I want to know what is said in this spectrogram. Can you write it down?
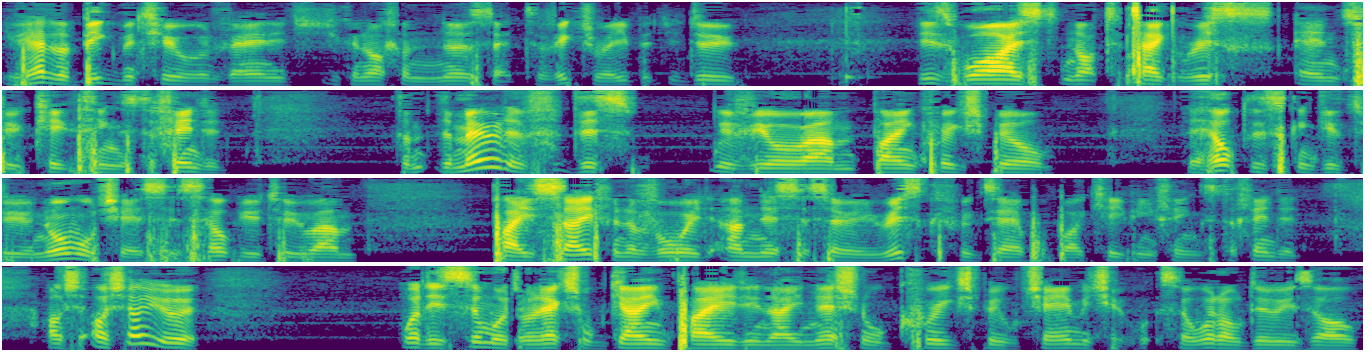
If you have a big material advantage, you can often nurse that to victory, but you do. It is wise not to take risks and to keep things defended. the, the merit of this with your um, playing Kriegspiel, the help this can give to your normal chess is help you to um, play safe and avoid unnecessary risk, for example, by keeping things defended. I'll, sh- I'll show you a, what is similar to an actual game played in a national Kriegspiel championship. So what I'll do is I'll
